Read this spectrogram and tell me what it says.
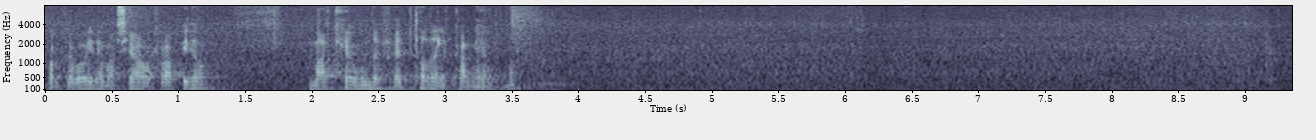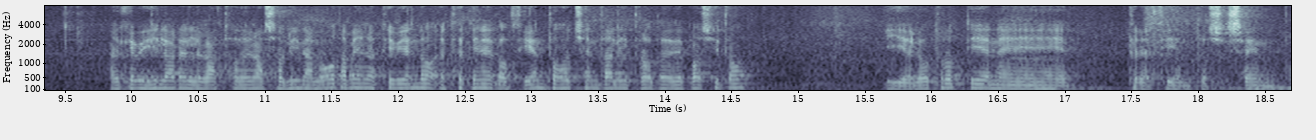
porque voy demasiado rápido más que un defecto del camión, ¿no? Hay que vigilar el gasto de gasolina. Luego también estoy viendo, este tiene 280 litros de depósito y el otro tiene 360.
